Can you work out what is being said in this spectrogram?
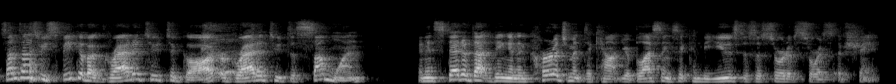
Sometimes we speak about gratitude to God or gratitude to someone, and instead of that being an encouragement to count your blessings, it can be used as a sort of source of shame.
